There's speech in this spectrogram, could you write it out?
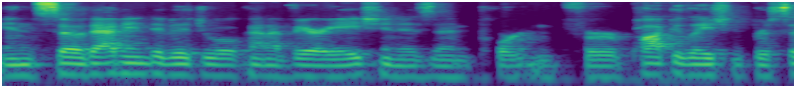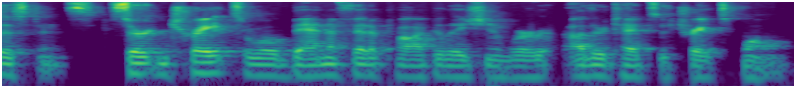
And so that individual kind of variation is important for population persistence. Certain traits will benefit a population where other types of traits won't.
